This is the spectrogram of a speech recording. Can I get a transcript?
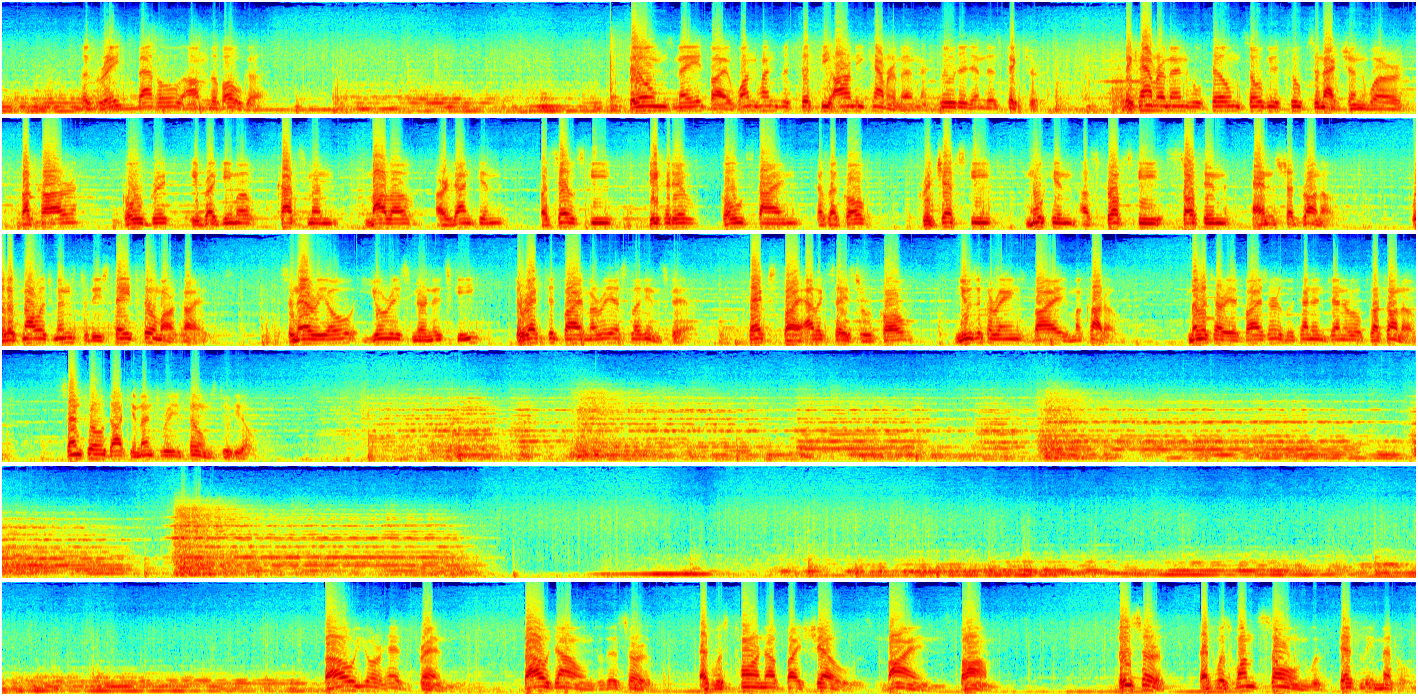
The Great Battle on the Volga. Films made by 150 Army cameramen included in this picture. The cameramen who filmed Soviet troops in action were Bakar, Goldbrick, Ibragimov, Katzman, Malov, Arlyankin, Vaselsky, Vikharev, Goldstein, Kazakov, Khrushchevsky, Mukhin, Ostrovsky, Sotin, and Shadronov. With acknowledgments to the State Film Archives. Scenario, Yuri Smirnitsky, directed by Maria Slavinskaya. Text by Alexei Surkov, music arranged by Makarov. Military advisor, Lieutenant General Platonov. Central Documentary Film Studio. Your head, friend. Bow down to this earth that was torn up by shells, mines, bombs. This earth that was once sown with deadly metal.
